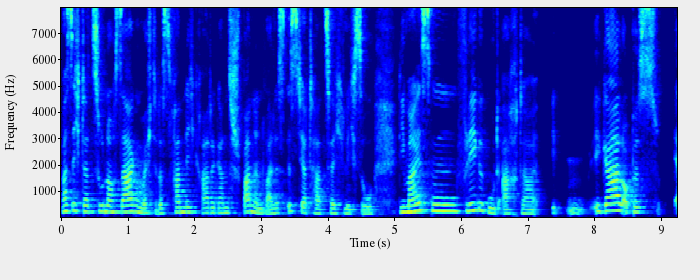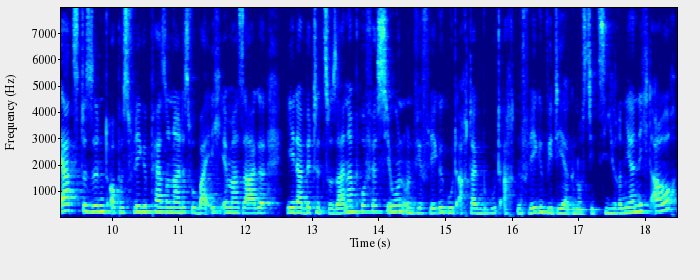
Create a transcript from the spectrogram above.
Was ich dazu noch sagen möchte, das fand ich gerade ganz spannend, weil es ist ja tatsächlich so. Die meisten Pflegegutachter, e- egal ob es Ärzte sind, ob es Pflegepersonal ist, wobei ich immer sage, jeder bitte zu seiner Profession und wir Pflegegutachter begutachten Pflege, wir diagnostizieren ja nicht auch.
